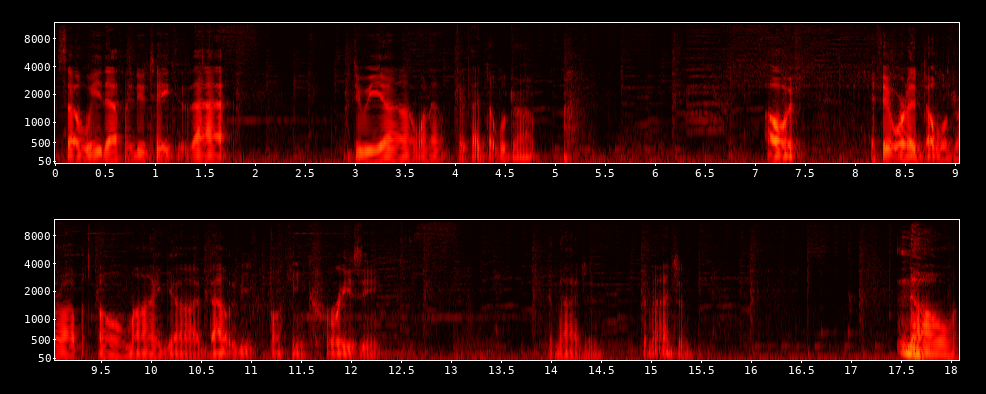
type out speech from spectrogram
So we definitely do take that. Do we uh want to get that double drop? oh, if if it were to double drop, oh my god, that would be fucking crazy. Imagine. Imagine. No.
